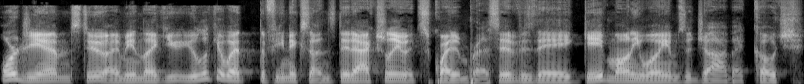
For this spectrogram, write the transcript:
or GMs too. I mean, like you you look at what the Phoenix Suns did. Actually, it's quite impressive. Is they gave Monty Williams a job at coach,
